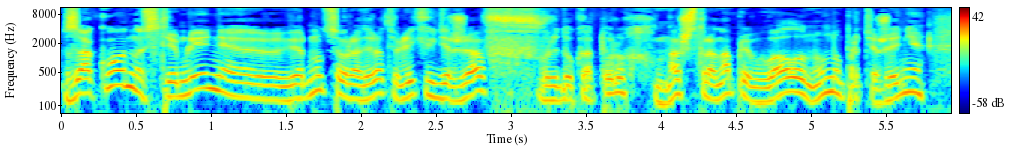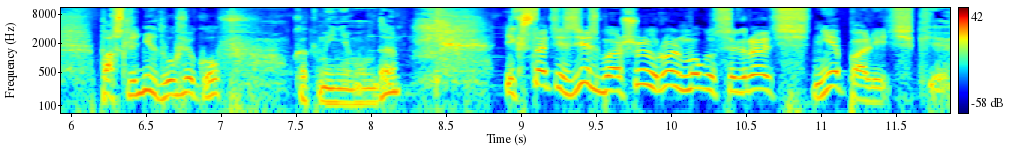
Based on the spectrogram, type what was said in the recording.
законность, стремление вернуться в разряд великих держав, в ряду которых наша страна пребывала ну, на протяжении последних двух веков, как минимум. Да? И, кстати, здесь большую роль могут сыграть не политики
